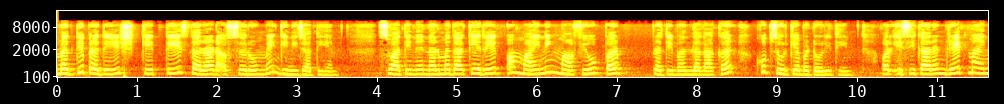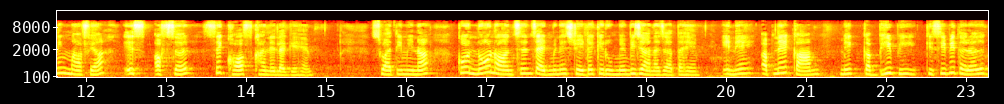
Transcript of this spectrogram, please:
मध्य प्रदेश के तेज तरार अफसरों में गिनी जाती है। स्वाति ने नर्मदा के रेत और माइनिंग माफियों पर प्रतिबंध लगाकर खूब सुर्खियाँ बटोरी थी। और इसी कारण रेत माइनिंग माफिया इस अफसर से खौफ खाने लगे हैं। स्वाति मीना को नो नॉनसेंस एडमिनिस्ट्रेटर के रूप में भी जाना जाता है। इन्हें अपने काम में कभी भी किसी भी तरह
